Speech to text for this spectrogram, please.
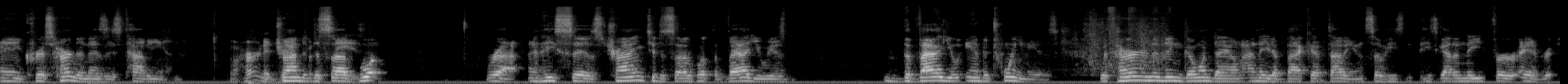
and Chris Herndon as his tight end. Well, Herndon Trying to decide what right, and he says trying to decide what the value is the value in between is. With Herndon going down, I need a backup tight end, so he's he's got a need for Everett.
